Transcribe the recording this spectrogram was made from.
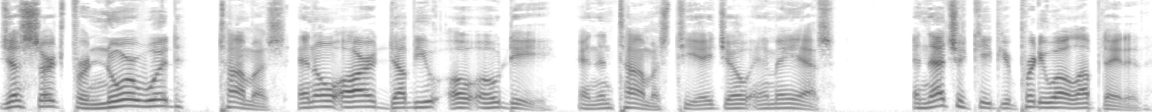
Just search for Norwood Thomas, N O R W O O D, and then Thomas, T H O M A S. And that should keep you pretty well updated.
